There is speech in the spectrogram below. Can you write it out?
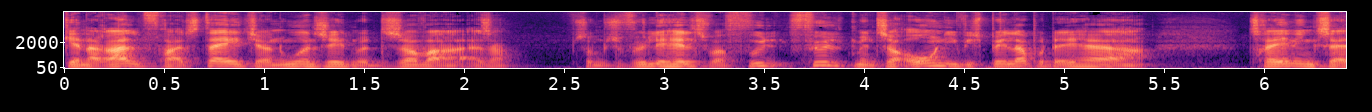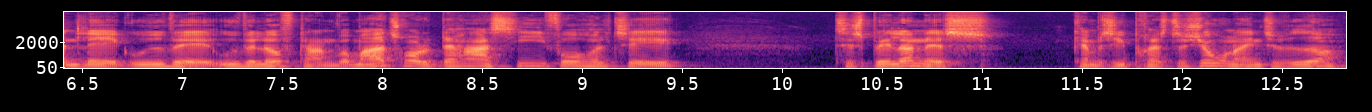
generelt fra et stadion, uanset hvad det så var, altså, som selvfølgelig helst var fyldt, fyldt men så oveni vi spiller på det her træningsanlæg ude ved, ude ved lufthavnen. Hvor meget tror du, det har at sige i forhold til, til spillernes, kan man sige, præstationer indtil videre?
